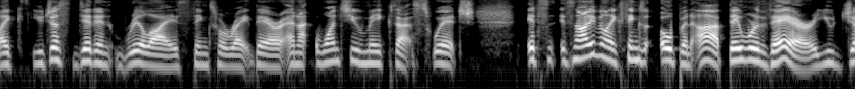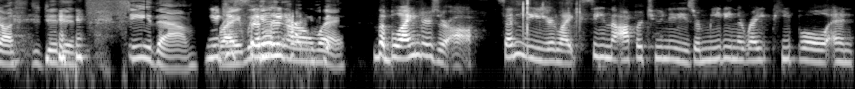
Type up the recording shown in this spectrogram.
Like you just didn't realize things were right there. And once you make that switch, it's it's not even like things open up. They were there. You just didn't see them. You right? just we get way. The blinders are off suddenly you're like seeing the opportunities or meeting the right people and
